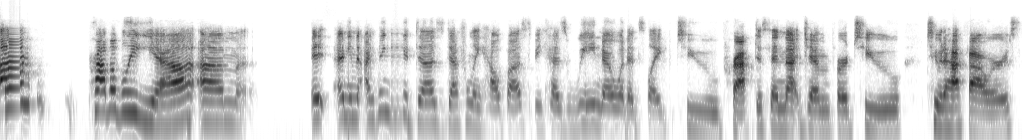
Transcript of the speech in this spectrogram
Um, probably yeah. Um, it, I mean, I think it does definitely help us because we know what it's like to practice in that gym for two, two and a half hours.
